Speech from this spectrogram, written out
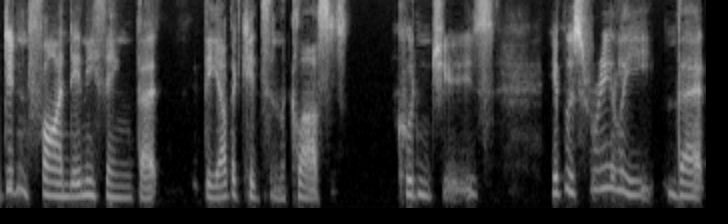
didn't find anything that the other kids in the class couldn't use. It was really that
